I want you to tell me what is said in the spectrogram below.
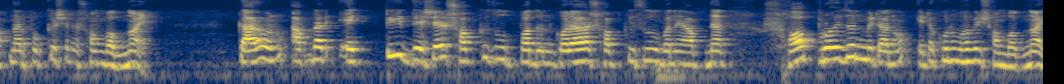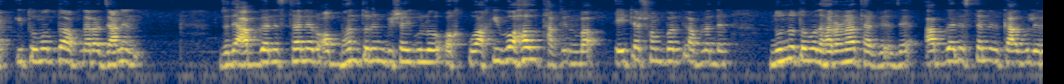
আপনার পক্ষে সেটা সম্ভব নয়। কারণ আপনার একটি দেশে সব কিছু উৎপাদন করা সব কিছু মানে আপনার সব প্রয়োজন মেটানো এটা কোনোভাবেই সম্ভব নয়। ইতোমধ্যে আপনারা জানেন, যদি আফগানিস্তানের অভ্যন্তরীণ বিষয়গুলো ওয়াকিবহাল থাকেন বা এইটা সম্পর্কে আপনাদের ন্যূনতম ধারণা থাকে যে আফগানিস্তানের কাবুলে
